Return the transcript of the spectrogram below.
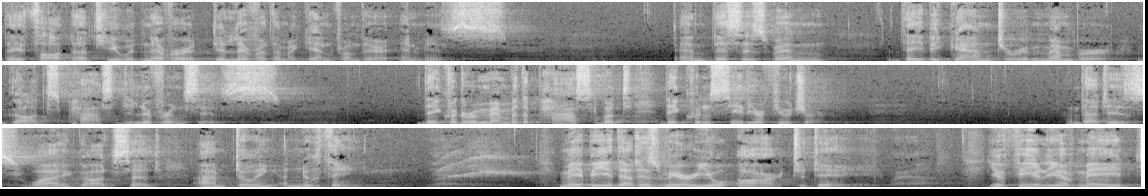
they thought that He would never deliver them again from their enemies. And this is when they began to remember God's past deliverances. They could remember the past, but they couldn't see their future. And that is why God said, I'm doing a new thing. Maybe that is where you are today. You feel you have made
